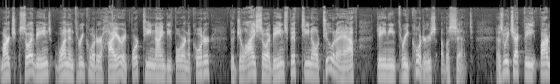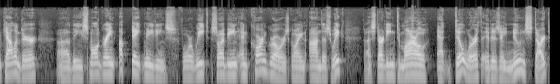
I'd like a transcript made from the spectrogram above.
March soybeans one and three quarter higher at 1494 and a quarter. The July soybeans 1502 and a half, gaining three quarters of a cent. As we check the farm calendar, uh, the small grain update meetings for wheat, soybean, and corn growers going on this week. Uh, starting tomorrow at Dilworth, it is a noon start.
